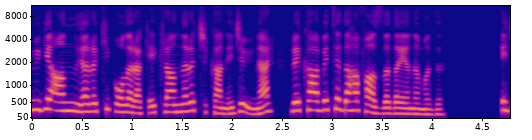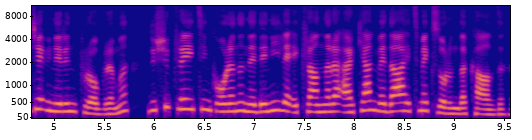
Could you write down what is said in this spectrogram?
Müge Anlı'ya rakip olarak ekranlara çıkan Ece Üner, rekabete daha fazla dayanamadı. Ece Üner'in programı, düşük reyting oranı nedeniyle ekranlara erken veda etmek zorunda kaldı.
